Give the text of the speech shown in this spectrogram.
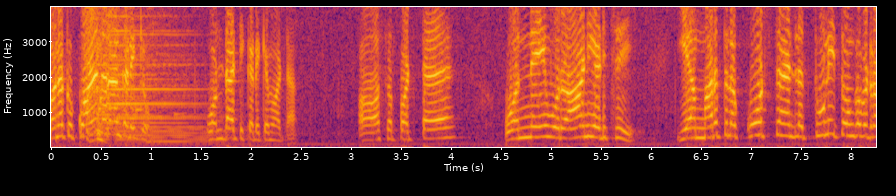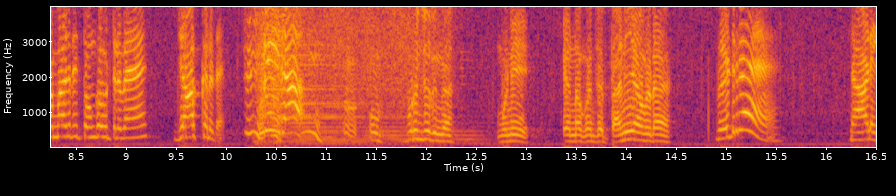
உனக்கு குழந்தைதான் கிடைக்கும். பொண்டாட்டி கிடைக்க மாட்டா. ஆசைப்பட்ட உன்னையும் ஒரு ஆணி அடிச்சு என் மரத்துல கோட் ஸ்டாண்ட்ல துணி தொங்க விடுற மாதிரி தொங்க விட்டுருவேன். ஜாக்கிரதை. புரியுதா புரிஞ்சுதுங்க. முனி என்ன கொஞ்சம் தனியா விட. விடுறேன் நாளை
